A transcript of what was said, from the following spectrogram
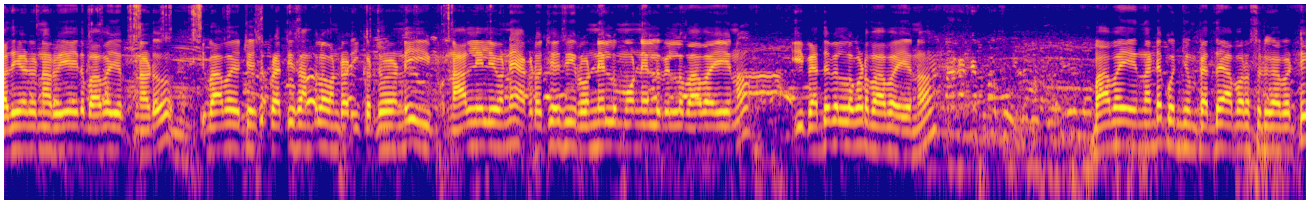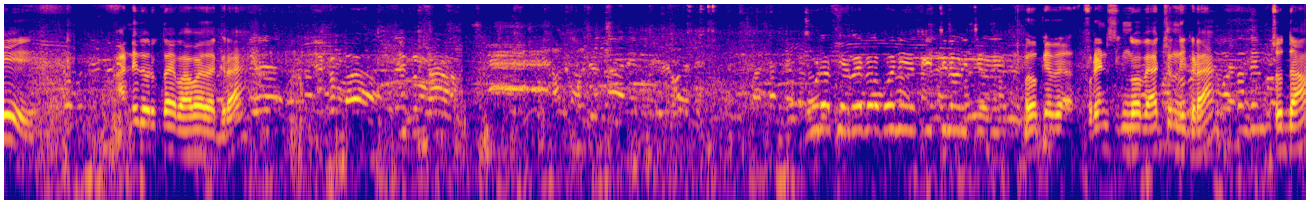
పదిహేడున్నర వెయ్యి అయితే బాబాయ్ చెప్తున్నాడు. ఈ బాబాయ్ వచ్చేసి ప్రతి సంతలో ఉంటాడు. ఇక్కడ చూడండి ఈ నాలుగు నెలలు ఉన్నాయి. అక్కడ వచ్చేసి రెండు నెలలు మూడు నెలలు పిల్ల బాబాయ్ అయ్యాను. ఈ పెద్ద పిల్లలు కూడా బాబాయ్ అయ్యాను. బాబాయ్ ఏంటంటే కొంచెం పెద్ద వ్యాపారస్తుడు కాబట్టి అన్నీ దొరుకుతాయి బాబాయ్ దగ్గర. ఓకే ఫ్రెండ్స్ ఇంకో బ్యాచ్ ఉంది ఇక్కడ. చూద్దాం.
